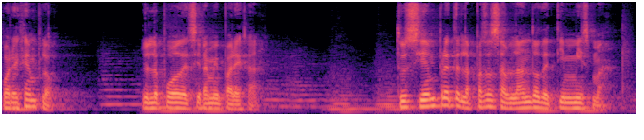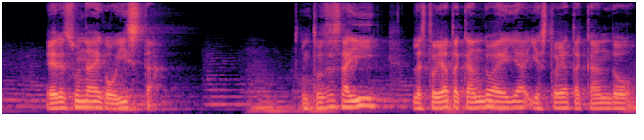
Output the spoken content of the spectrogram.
Por ejemplo, yo le puedo decir a mi pareja, Tú siempre te la pasas hablando de ti misma. Eres una egoísta. Entonces ahí la estoy atacando a ella y estoy atacando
